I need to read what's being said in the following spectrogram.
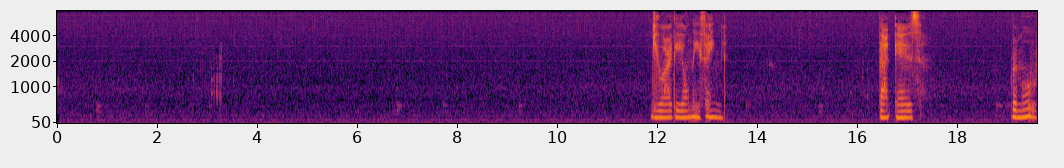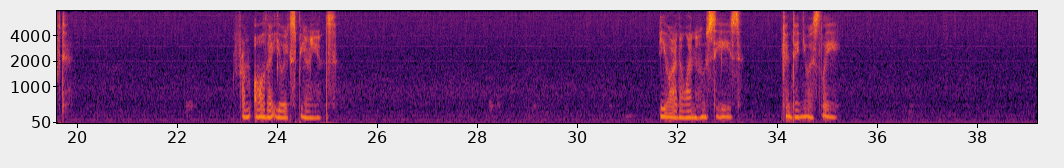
You are the only thing that is removed from all that you experience. You are the one who sees continuously.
